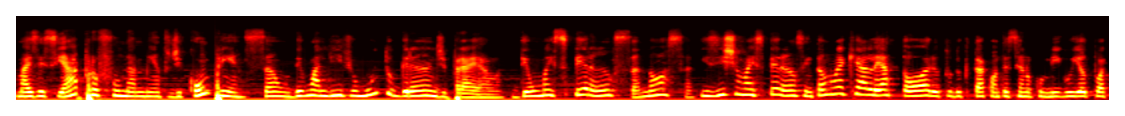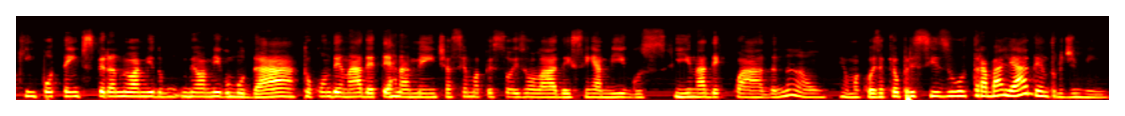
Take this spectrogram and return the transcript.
mas esse aprofundamento de compreensão deu um alívio muito grande para ela, deu uma esperança. Nossa, existe uma esperança. Então não é que é aleatório tudo que está acontecendo comigo e eu tô aqui impotente esperando meu amigo, meu amigo mudar, tô condenada eternamente a ser uma pessoa isolada e sem amigos e inadequada. Não, é uma coisa que eu preciso trabalhar dentro de mim.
